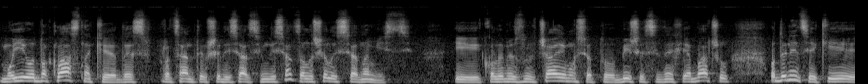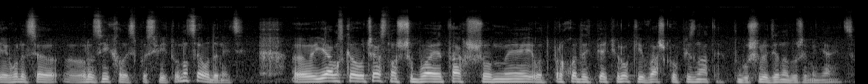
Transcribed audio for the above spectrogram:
Мої однокласники, десь процентів 60-70, залишилися на місці. І коли ми зустрічаємося, то більшість з них я бачу одиниці, які, як говориться, роз'їхались по світу. Ну, це одиниці. Е, Я вам скажу чесно, що буває так, що ми от проходить 5 років, важко впізнати, тому що людина дуже міняється.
